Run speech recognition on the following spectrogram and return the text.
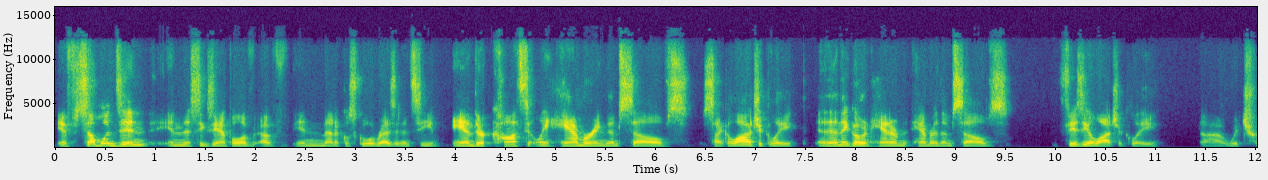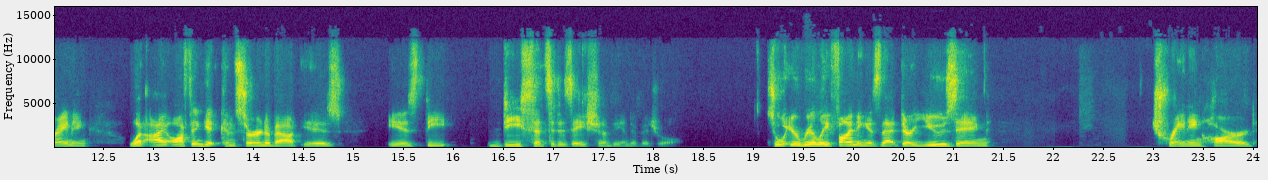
if someone's in in this example of, of in medical school residency and they're constantly hammering themselves psychologically and then they go and hammer, hammer themselves physiologically uh, with training what i often get concerned about is is the desensitization of the individual. So what you're really finding is that they're using training hard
